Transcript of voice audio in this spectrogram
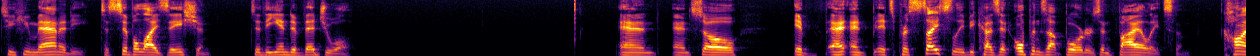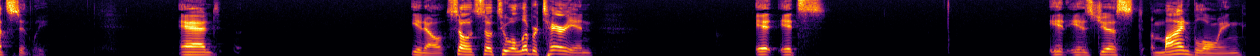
to humanity, to civilization, to the individual. And and so it and it's precisely because it opens up borders and violates them constantly. And you know, so so to a libertarian it it's it is just mind blowing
